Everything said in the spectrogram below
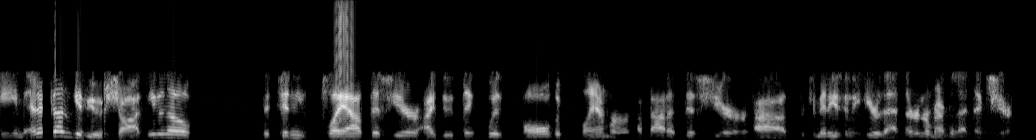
team and it does give you a shot even though it didn't play out this year i do think with all the clamor about it this year uh the committee's going to hear that they're going to remember that next year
